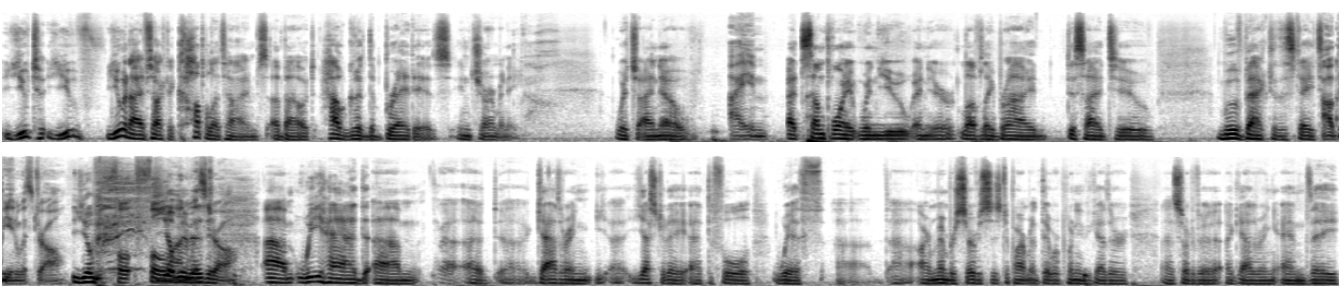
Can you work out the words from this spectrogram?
You, t- you've, you and I have talked a couple of times about how good the bread is in Germany, which I know I am at some point when you and your lovely bride decide to move back to the states, I'll be in withdrawal. you'll Full, full you'll be withdrawal. Um, we had um, a, a, gathering uh, yesterday at the Fool with uh, uh, our member services department. They were putting together sort of a, a gathering, and they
